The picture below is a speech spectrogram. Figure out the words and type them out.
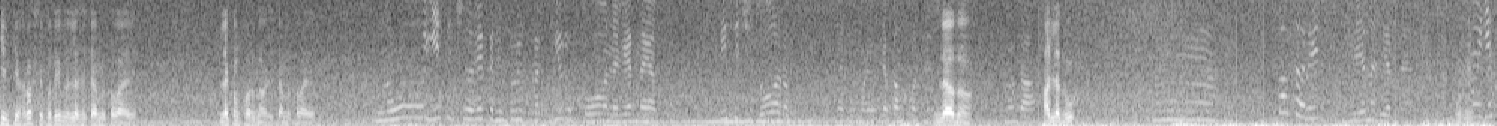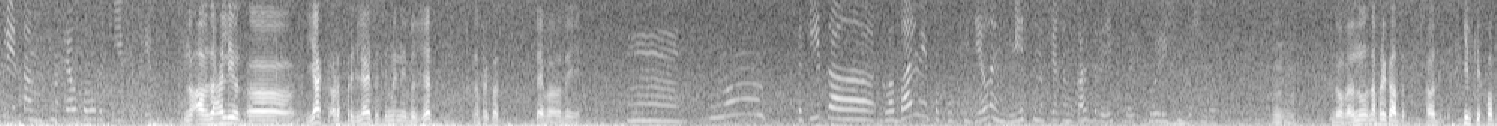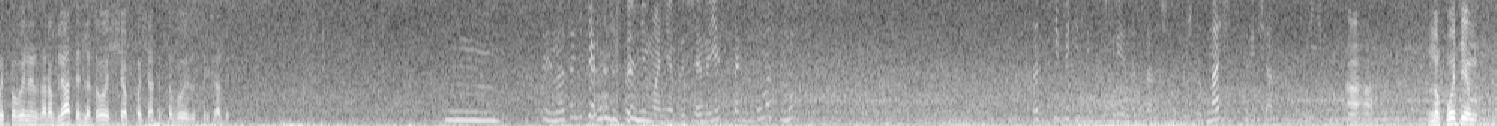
скільки грошей потрібно для життя в Миколаєві? Для комфортного життя в Миколаєві. Ну, если человек арендует квартиру, то, наверное, тысячи долларов, я думаю, для комфортной жизни. Для одного. Ну да. А для двох? Полторы, две, наверное. Ну, если там, смотря у кого какие потребности. Ну а взагалі, от, е, як розподіляється сімейний бюджет, наприклад, в тебе в родині? М, Ну, какие-то глобальные покупки делаем вместе, но при этом у каждого есть свой, свой личный кошелек. Угу. Добре. Ну, наприклад, от, скільки хлопець повинен заробляти для того, щоб почати з тобою зустрічатись? М, блин, ну это не первое, на что я внимание обращаю, но если так задуматься, ну, 25 тысяч гривен достаточно будет, чтобы начать встречаться, как минимум. Ага. Ну потім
